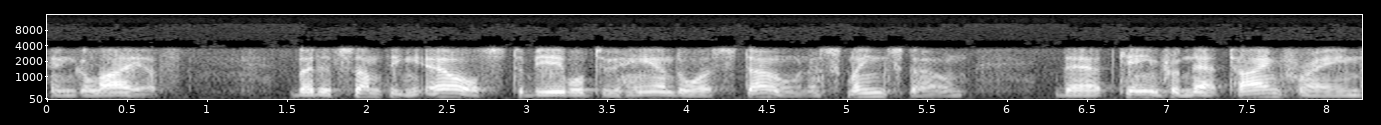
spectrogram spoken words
and Goliath but it's something else to be able to handle a stone a sling stone that came from that time frame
